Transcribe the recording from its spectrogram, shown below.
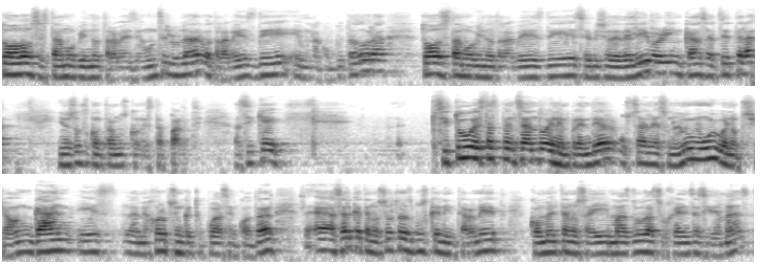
todo se está moviendo a través de un celular o a través de eh, una computadora, todo se está moviendo a través de servicio de delivery en casa, etc. Y nosotros contamos con esta parte. Así que si tú estás pensando en emprender, Usala es una muy, muy buena opción. GAN es la mejor opción que tú puedas encontrar. Acércate a nosotros, busca en internet, coméntanos ahí más dudas, sugerencias y demás.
